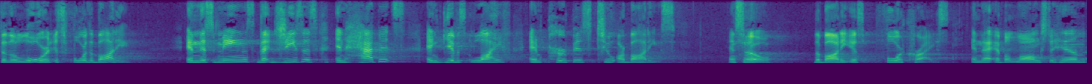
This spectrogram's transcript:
that the Lord is for the body. And this means that Jesus inhabits and gives life and purpose to our bodies. And so, the body is for Christ, and that it belongs to Him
